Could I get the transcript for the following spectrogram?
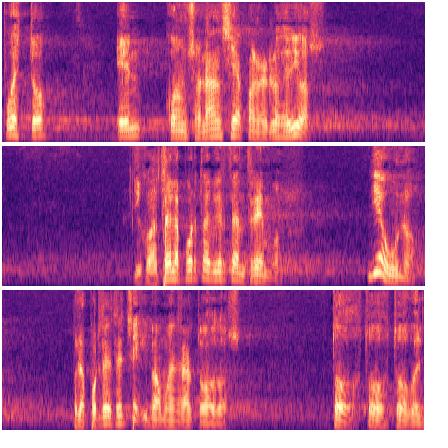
puesto en consonancia con el reloj de Dios. Y cuando esté la puerta abierta, entremos. Día uno, por la puerta estrecha y vamos a entrar todos. Todos, todos, todos.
